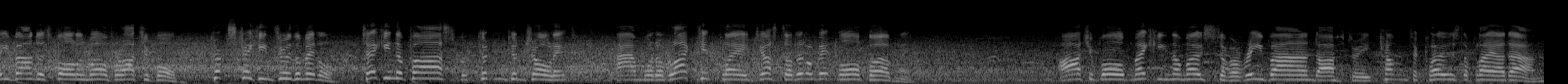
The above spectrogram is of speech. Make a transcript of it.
rebound has fallen well for Archibald. Crook streaking through the middle, taking the pass but couldn't control it and would have liked it played just a little bit more firmly. Archibald making the most of a rebound after he'd come to close the player down.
